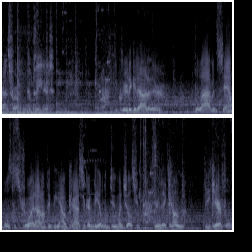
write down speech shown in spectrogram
Transfer completed. You're clear to get out of there. With the lab and samples destroyed, I don't think the outcasts are going to be able to do much else from... Here they come. Be careful.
